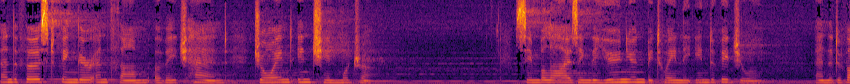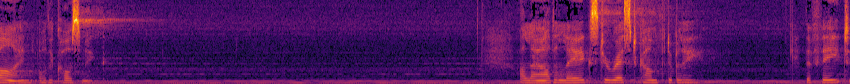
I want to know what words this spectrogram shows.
And the first finger and thumb of each hand joined in Chin Mudra symbolizing the union between the individual and the divine or the cosmic. Allow the legs to rest comfortably, the feet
